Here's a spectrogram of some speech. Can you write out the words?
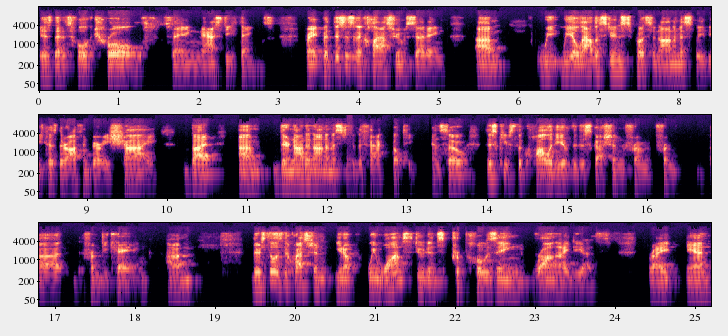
is that it's full of trolls saying nasty things right? But this isn't a classroom setting. Um, we, we allow the students to post anonymously because they're often very shy but um, they're not anonymous to the faculty. And so this keeps the quality of the discussion from from uh, from decaying. Um, there still is the question, you know, we want students proposing wrong ideas, right? And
